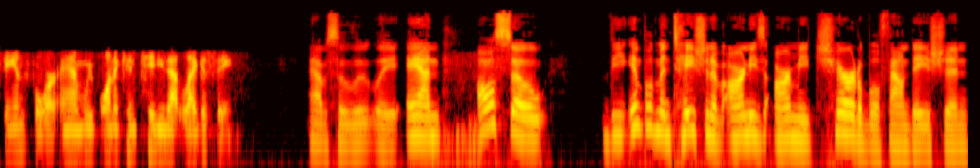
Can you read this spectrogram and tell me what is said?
stand for and we want to continue that legacy. Absolutely. And also the implementation of Arnie's Army Charitable Foundation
